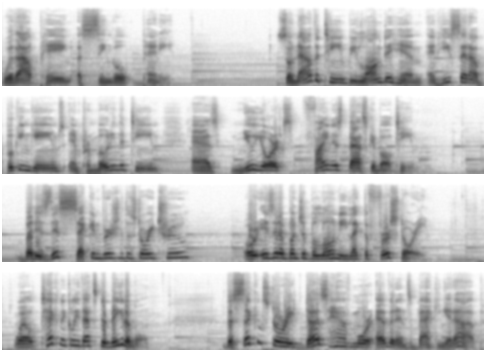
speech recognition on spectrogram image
without paying a single penny. So now the team belonged to him, and he set out booking games and promoting the team as New York's finest basketball team. But is this second version of the story true? Or is it a bunch of baloney like the first story? Well, technically, that's debatable. The second story does have more evidence backing it up.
